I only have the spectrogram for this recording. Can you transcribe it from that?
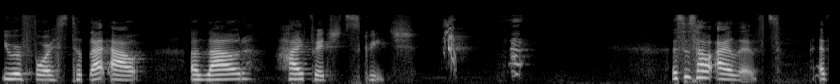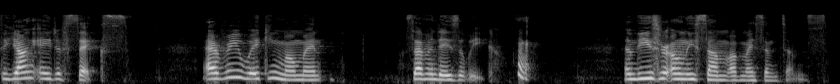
you were forced to let out a loud, high pitched screech. This is how I lived at the young age of six, every waking moment, seven days a week. And these were only some of my symptoms.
